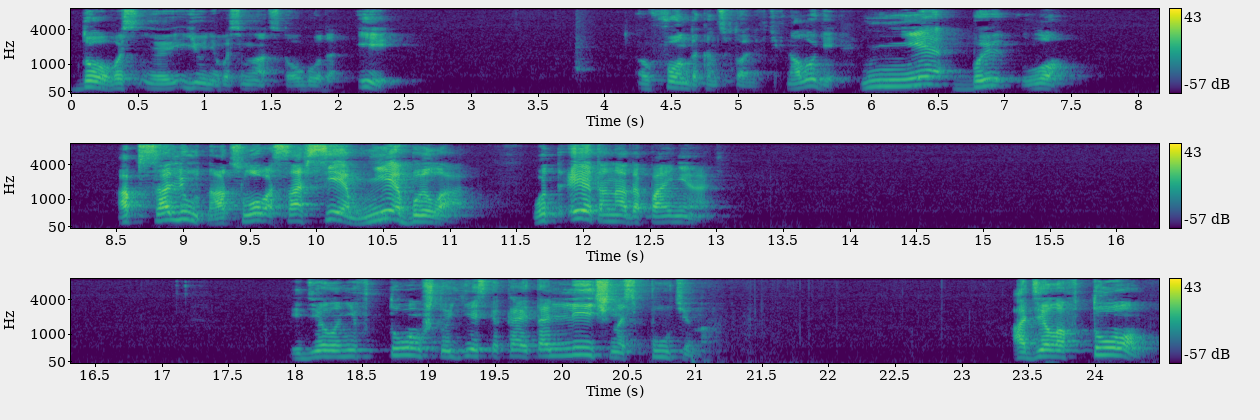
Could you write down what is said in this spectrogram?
до июня 2018 года и Фонда концептуальных технологий не было. Абсолютно, от слова совсем не было. Вот это надо понять. И дело не в том, что есть какая-то личность Путина, а дело в том,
